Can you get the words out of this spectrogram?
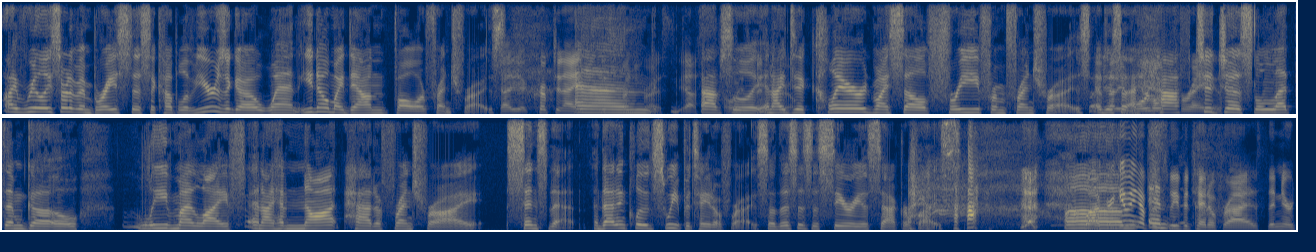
I really sort of embraced this a couple of years ago when you know my downfall are French fries. Yeah, yeah, kryptonite and French fries. Yes, absolutely. And true. I declared myself free from French fries. Yeah, I just I have phrase. to just let them go, leave my life, and I have not had a French fry since then, and that includes sweet potato fries. So this is a serious sacrifice. well, if you're giving up um, the sweet potato fries, then you're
